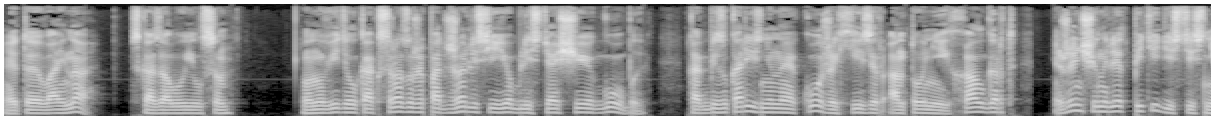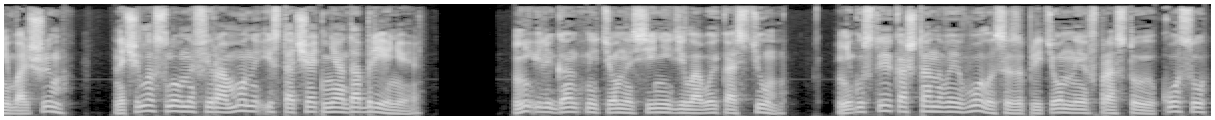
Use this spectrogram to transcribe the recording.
Это война, сказал Уилсон. Он увидел, как сразу же поджались ее блестящие губы, как безукоризненная кожа Хизер Антонии Халгард, женщины лет 50 с небольшим, начала словно феромоны источать неодобрение. Ни элегантный темно синий деловой костюм, ни густые каштановые волосы, заплетенные в простую косу,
